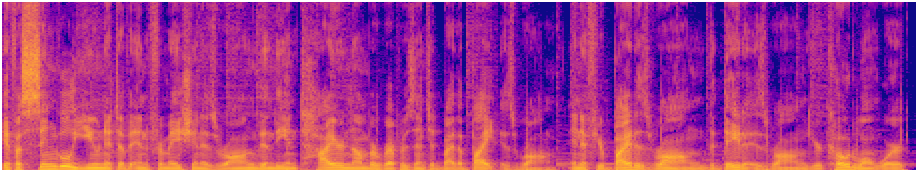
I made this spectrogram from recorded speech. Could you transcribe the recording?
If a single unit of information is wrong, then the entire number represented by the byte is wrong. And if your byte is wrong, the data is wrong, your code won't work,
